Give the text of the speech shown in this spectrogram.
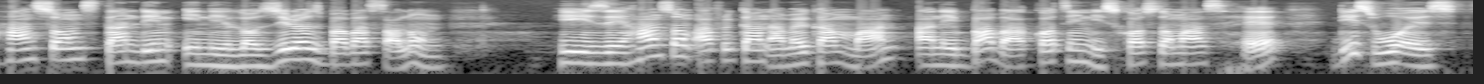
handsome standing in a luxurious barber salon. He is a handsome African American man and a barber cutting his customers' hair. This was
